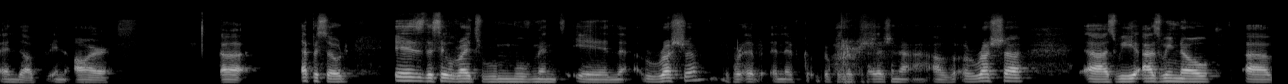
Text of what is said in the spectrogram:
end up in our uh, episode is the civil rights movement in Russia, in the Federation of Russia. As we as we know, uh,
